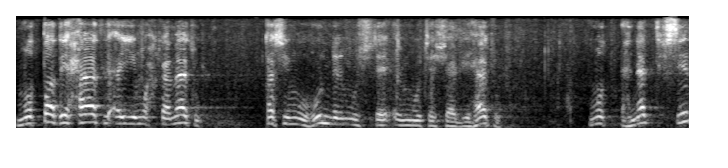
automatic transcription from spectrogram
متضحات لأي محكمات قسمهن المتشابهات. هنا التفسير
